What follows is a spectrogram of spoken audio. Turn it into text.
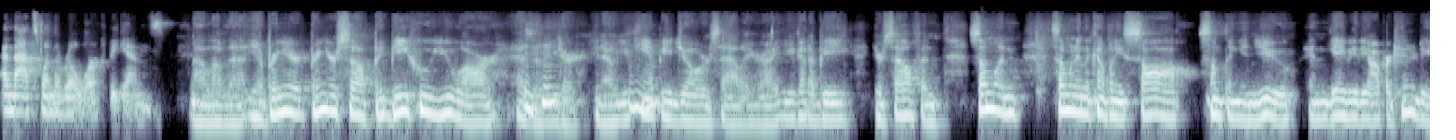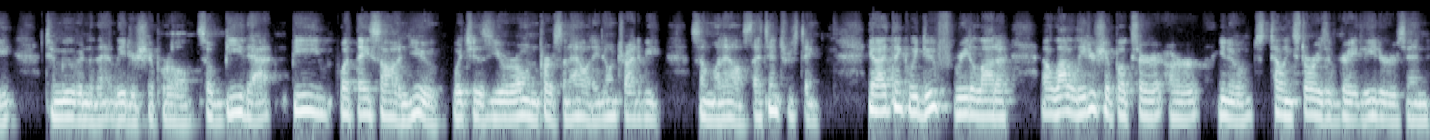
And that's when the real work begins. I love that. Yeah, bring your bring yourself. Be who you are as mm-hmm. a leader. You know, you mm-hmm. can't be Joe or Sally, right? You got to be yourself. And someone someone in the company saw something in you and gave you the opportunity to move into that leadership role. So be that. Be what they saw in you, which is your own personality. Don't try to be someone else. That's interesting. You know, I think we do read a lot of a lot of leadership books are are you know telling stories of great leaders and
